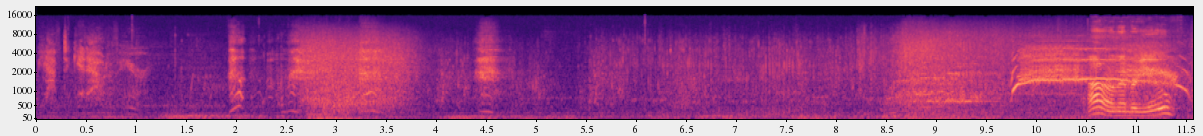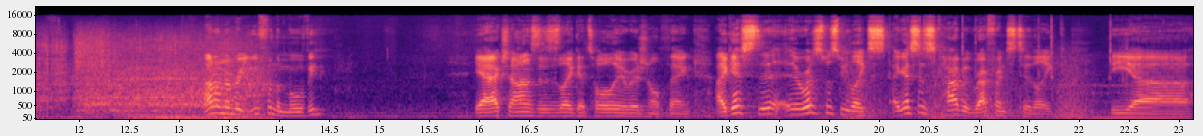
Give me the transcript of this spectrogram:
We have to get out of here. I don't remember you. I don't remember you from the movie. Yeah, actually, honestly, this is like a totally original thing. I guess the, there was supposed to be like, I guess this is kind of a reference to like the uh,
